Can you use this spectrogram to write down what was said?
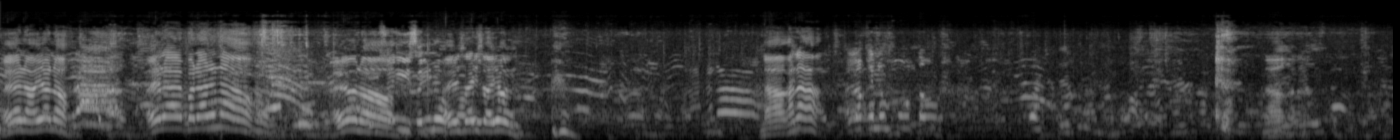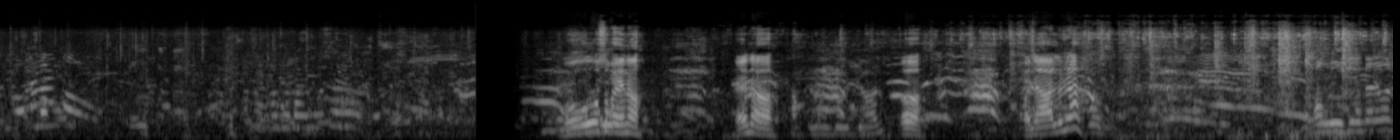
Ayun na, ayun na. Ayun na, panalo na. Ayun na. Sa is, ayun o. Ayun sa isa, ayun. Naka na. Laki ng putang. Naka na. Umuusok ayun, oh. Ayun, oh. Oh. Panalo na. Ang luso na naman.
